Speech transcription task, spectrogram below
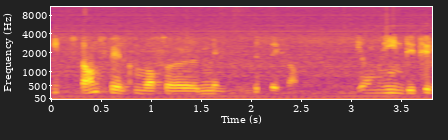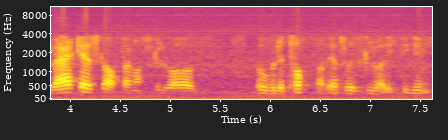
intressant spel kommer vara för mig liksom. Om indie-tillverkare skapar något skulle vara over the top. alltså. Jag tror det skulle vara riktigt grymt.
